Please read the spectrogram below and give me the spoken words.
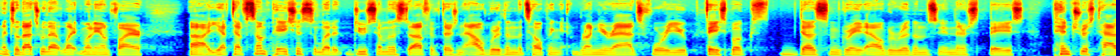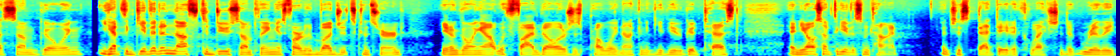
And so that's where that light money on fire. Uh, you have to have some patience to let it do some of the stuff. If there's an algorithm that's helping run your ads for you, Facebook does some great algorithms in their space. Pinterest has some going. You have to give it enough to do something as far as the budget's concerned. You know, going out with $5 is probably not going to give you a good test. And you also have to give it some time. It's just that data collection to really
